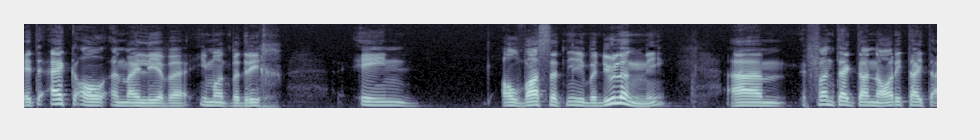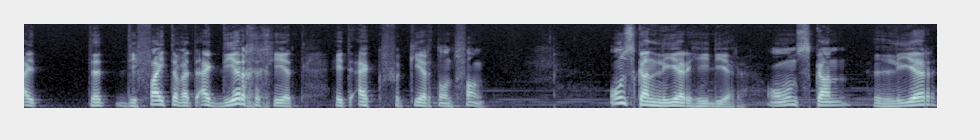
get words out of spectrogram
het ek al in my lewe iemand bedrieg en al was dit nie die bedoeling nie, um vind ek dan na die tyd uit dit die feite wat ek deurgegee het, het ek verkeerd ontvang. Ons kan leer hierdeur. Ons kan leer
